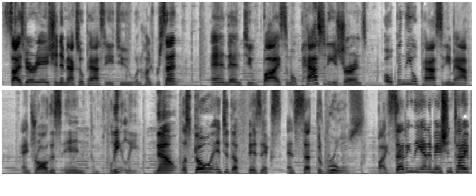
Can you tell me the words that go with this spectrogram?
Size variation and max opacity to 100%. And then to buy some opacity insurance, open the opacity map and draw this in completely. Now let's go into the physics and set the rules by setting the animation type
